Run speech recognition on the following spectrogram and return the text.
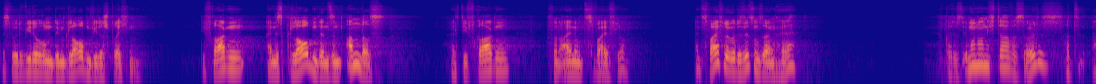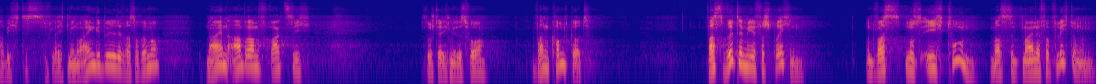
Das würde wiederum dem Glauben widersprechen. Die Fragen eines Glaubenden sind anders als die Fragen von einem Zweifler. Ein Zweifler würde sitzen und sagen, hä? Gott ist immer noch nicht da, was soll das? Habe ich das vielleicht mir nur eingebildet, was auch immer? Nein, Abraham fragt sich, so stelle ich mir das vor, wann kommt Gott? Was wird er mir versprechen? Und was muss ich tun? Was sind meine Verpflichtungen?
